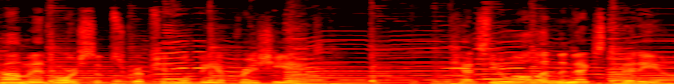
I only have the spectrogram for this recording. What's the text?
comment or subscription will be appreciated. Catch you all in the next video.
